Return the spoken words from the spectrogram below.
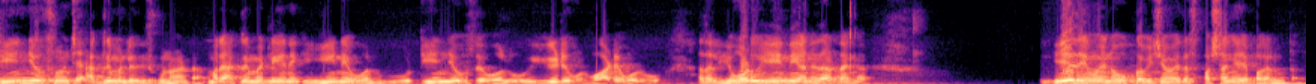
టీఎన్జిఓస్ నుంచి అగ్రిమెంట్లు తీసుకున్నాడట. మరి అగ్రిమెంట్లు ఈయనకి ఈయనేవాళ్ళు టీఎన్జిఓస్ ఎవరు ఈడేవాడు వాడేవాడు అసలు ఎవడు ఏంది అనేది అర్థం కాదు. ఏదేమైనా ఒక్క విషయం అయితే స్పష్టంగా చెప్పగలుగుతా.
